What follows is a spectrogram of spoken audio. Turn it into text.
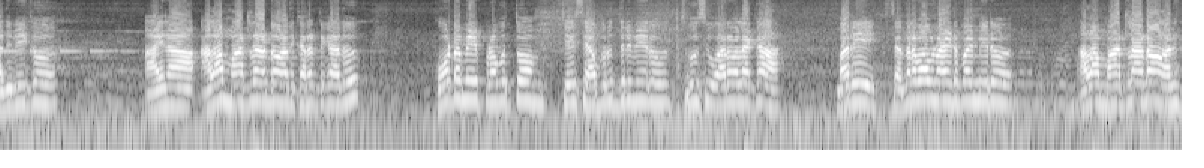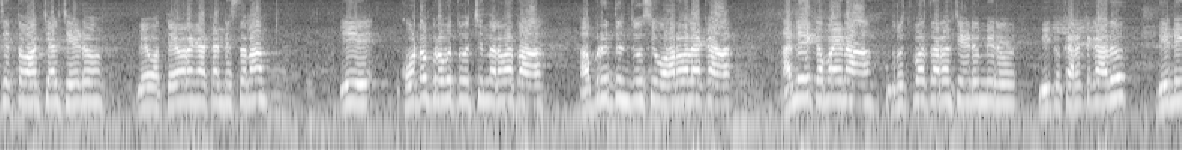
అది మీకు ఆయన అలా మాట్లాడడం అది కరెక్ట్ కాదు. కూటమి ప్రభుత్వం చేసే అభివృద్ధిని మీరు చూసి వరవలేక మరి చంద్రబాబు నాయుడుపై మీరు అలా మాట్లాడడం అనుచిత వాక్యాలు చేయడం మేము తీవ్రంగా ఖండిస్తున్నాం. ఈ కూటమి ప్రభుత్వం వచ్చిన తర్వాత అభివృద్ధిని చూసి ఓరవలేక అనేకమైన దుష్ప్రచారాలు చేయడం మీరు మీకు కరెక్ట్ కాదు. దీన్ని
